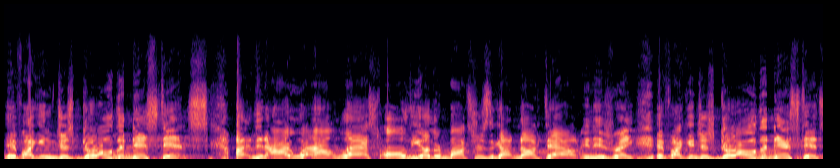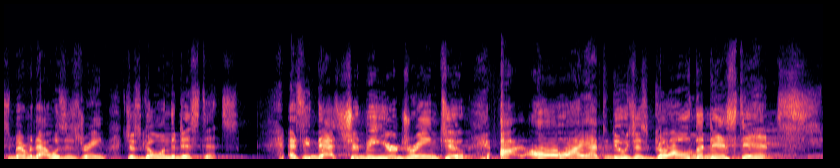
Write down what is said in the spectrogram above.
if I can just go the distance, I, then I will outlast all the other boxers that got knocked out in his ring. If I could just go the distance. Remember, that was his dream. Just going the distance. And see, that should be your dream too. I, all I have to do is just go the distance.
